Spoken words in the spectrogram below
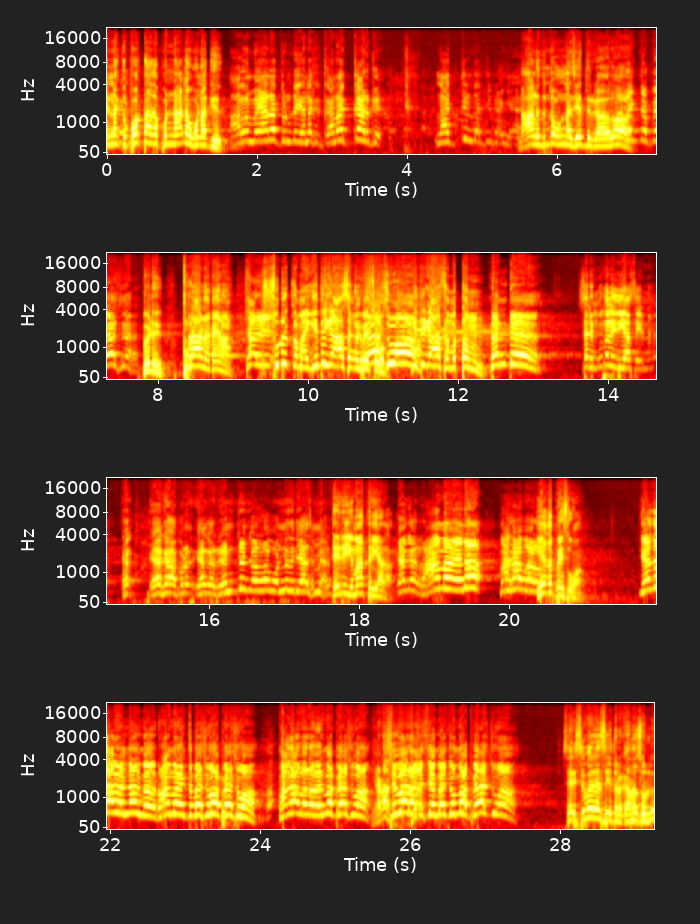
எனக்கு போத்தாத பொன்னாட உனக்கு. அருமையான துண்டு எனக்கு கணக்கா இருக்கு. நாலு துண்டை ஒன்னா சேர்த்திருக்காங்களோ? விடு. புராணம் வேணாம். சரி. சுருக்கமா இதிகாசங்கள் பேசுவோம். இதிகாசம் மொத்தம். ரெண்டு. சரி முதல் இதிகாசம் என்ன? ஏங்க அப்புறம் ஏங்க ரெண்டும் சொல்ல ஒண்ணு தெரியாதுமே. தெரியுமா தெரியாதா? ஏங்க ராமாயணம் மகாபாரதம். எதை பேசுவான்? எதா வேணாலும் ராமாயணத்தை பேசுவோம் பேசுவோம். மகாபாரதம் வேணுமா பேசுவோம்? சிவரகசியம் பேசுவோமா பேசுவோம். சரி சிவரசியத்தோட கதை சொல்லு.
